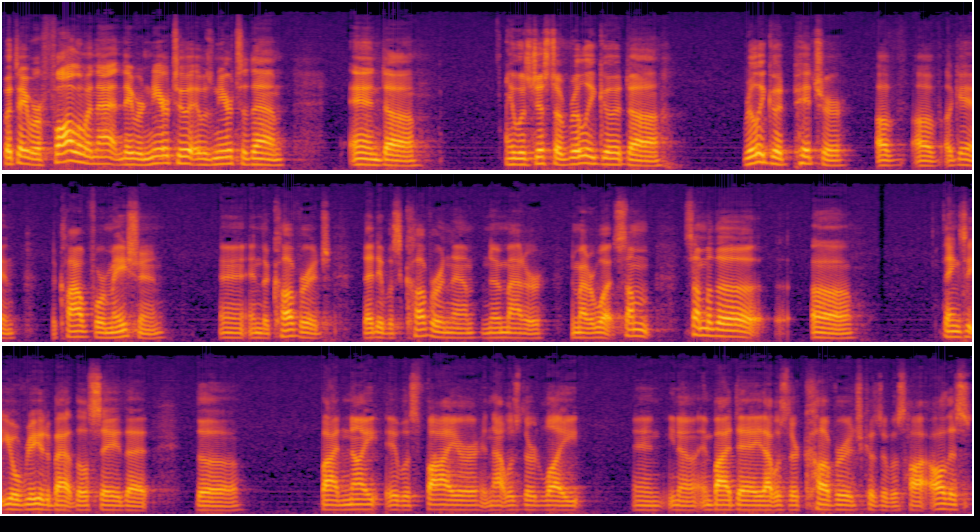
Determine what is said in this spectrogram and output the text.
but they were following that and they were near to it. It was near to them. And uh, it was just a really good, uh, really good picture of, of, again, the cloud formation and, and the coverage that it was covering them no matter, no matter what. Some, some of the, uh, things that you'll read about, they'll say that the by night it was fire and that was their light, and you know, and by day that was their coverage because it was hot. All this,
